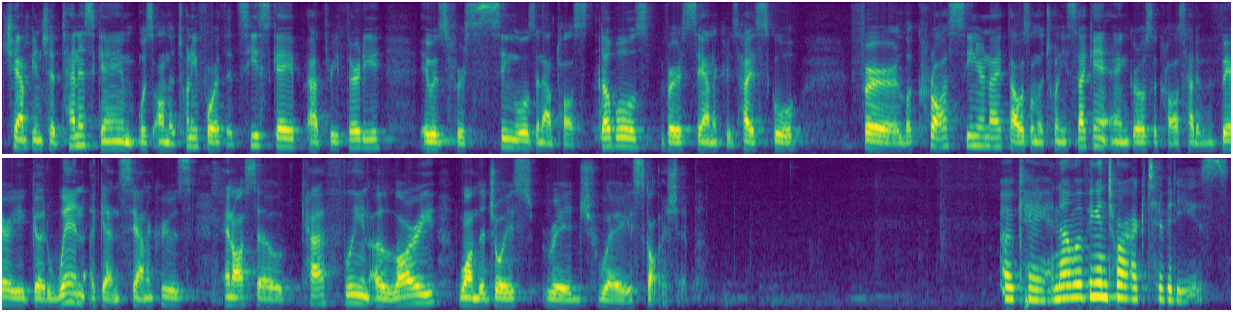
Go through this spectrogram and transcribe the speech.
championship tennis game was on the 24th at Seascape at 3:30. It was for singles and Aptos doubles versus Santa Cruz High School. For lacrosse senior night, that was on the 22nd, and girls lacrosse had a very good win against Santa Cruz. And also, Kathleen Alari won the Joyce Ridgeway Scholarship. Okay, and now moving into our activities.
